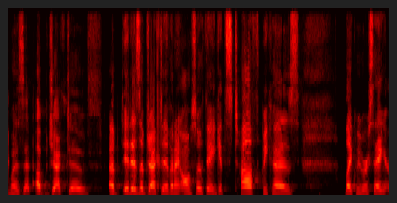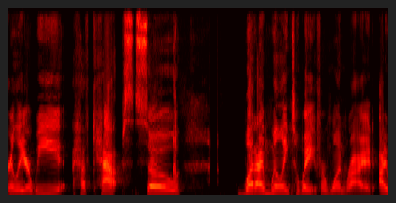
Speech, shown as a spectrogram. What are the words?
what is it? Objective. ob- it is objective and i also think it's tough because like we were saying earlier we have caps so what i'm willing to wait for one ride i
